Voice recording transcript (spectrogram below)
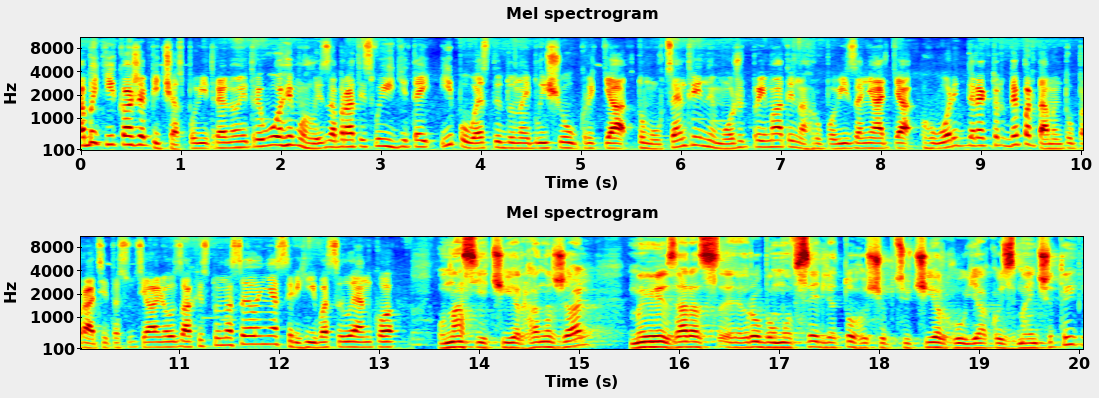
Аби ті, каже, під час повітряної тривоги могли забрати своїх дітей і повезти до найближчого укриття. Тому в центрі не можуть приймати на групові заняття, говорить директор департаменту праці та соціального захисту населення Сергій Василенко. У нас є черга, на жаль. Ми зараз е, робимо все для того, щоб цю чергу якось зменшити.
